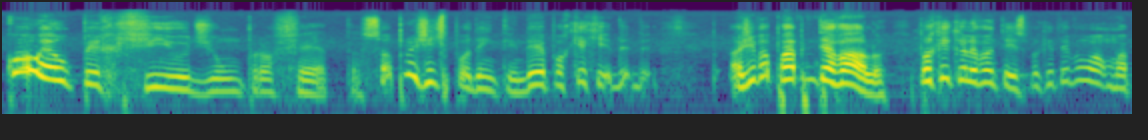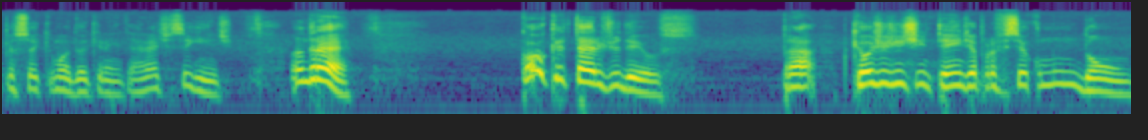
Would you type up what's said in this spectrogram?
Qual é o perfil de um profeta? Só para a gente poder entender, porque que, a gente vai para o intervalo. Por que, que eu levantei isso? Porque teve uma, pessoa que mandou aqui na internet o seguinte: André, qual é o critério de Deus? Pra, porque hoje a gente entende a profecia como um dom.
